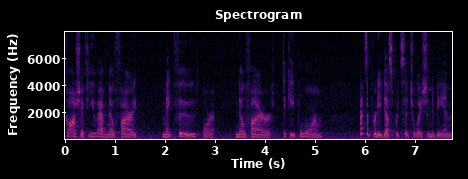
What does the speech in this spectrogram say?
gosh, if you have no fire to make food or no fire to keep warm, that's a pretty desperate situation to be in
